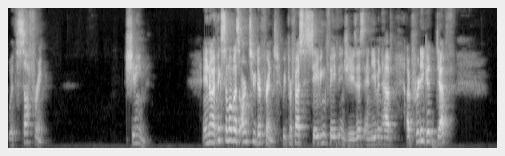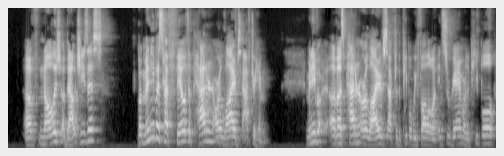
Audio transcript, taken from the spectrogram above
with suffering, shame, and, you know, I think some of us aren't too different. We profess saving faith in Jesus and even have a pretty good depth of knowledge about Jesus. But many of us have failed to pattern our lives after him. Many of us pattern our lives after the people we follow on Instagram or the people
